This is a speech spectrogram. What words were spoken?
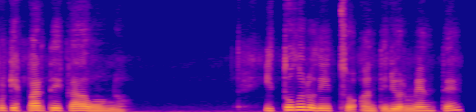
porque es parte de cada uno. Y todo lo dicho anteriormente,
